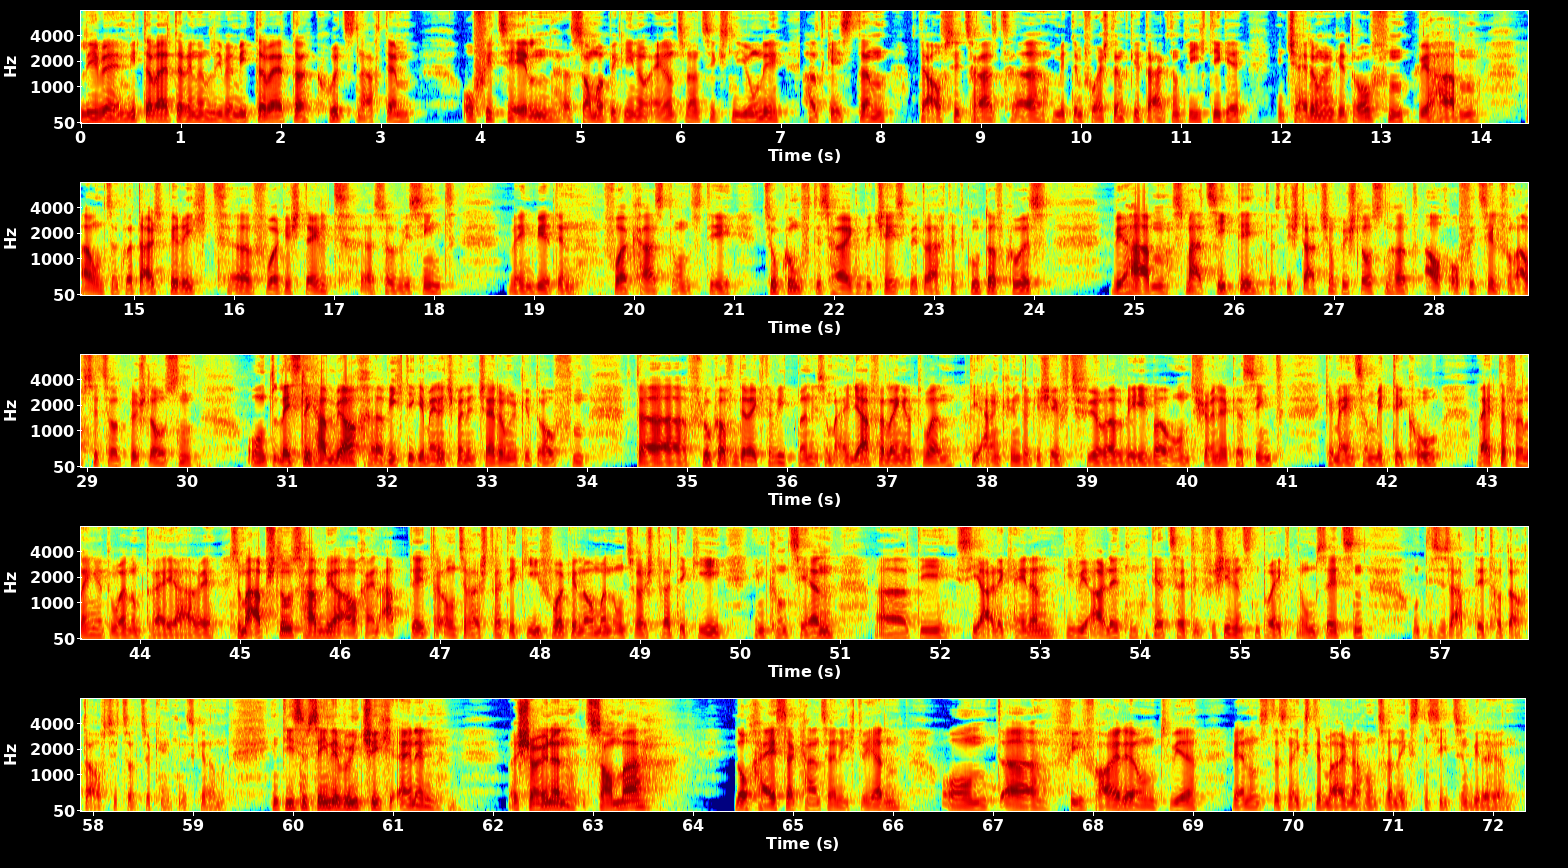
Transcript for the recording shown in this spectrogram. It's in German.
Liebe Mitarbeiterinnen, liebe Mitarbeiter, kurz nach dem offiziellen Sommerbeginn am 21. Juni hat gestern der Aufsichtsrat äh, mit dem Vorstand getagt und wichtige Entscheidungen getroffen. Wir haben äh, unseren Quartalsbericht äh, vorgestellt. Also wir sind, wenn wir den Forecast und die Zukunft des heurigen Budgets betrachtet, gut auf Kurs. Wir haben Smart City, das die Stadt schon beschlossen hat, auch offiziell vom Aufsichtsrat beschlossen. Und letztlich haben wir auch äh, wichtige Managemententscheidungen getroffen. Der Flughafendirektor Wittmann ist um ein Jahr verlängert worden. Die Ankünder, Geschäftsführer Weber und Schönecker sind gemeinsam mit Deco weiter verlängert worden um drei Jahre. Zum Abschluss haben wir auch ein Update unserer Strategie vorgenommen, unserer Strategie im Konzern, die Sie alle kennen, die wir alle derzeit in verschiedensten Projekten umsetzen. Und dieses Update hat auch der Aufsichtsrat zur Kenntnis genommen. In diesem Sinne wünsche ich einen schönen Sommer. Noch heißer kann es ja nicht werden. Und äh, viel Freude und wir werden uns das nächste Mal nach unserer nächsten Sitzung wieder hören.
